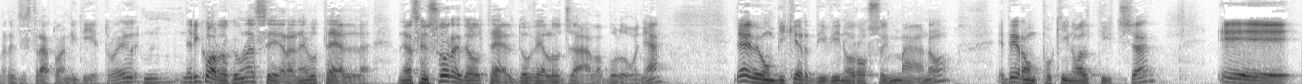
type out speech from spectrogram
registrato anni dietro. E mh, ricordo che una sera nell'hotel, nell'ascensore dell'hotel dove alloggiava a Bologna lei aveva un bicchiere di vino rosso in mano ed era un pochino alticcia e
